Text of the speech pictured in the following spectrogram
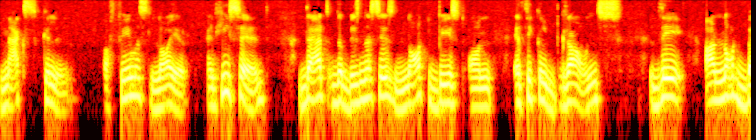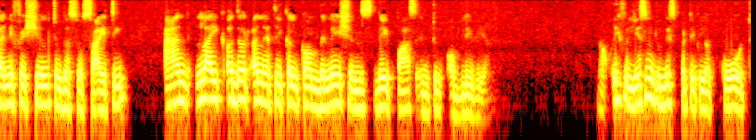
Max Killen, a famous lawyer, and he said that the businesses not based on ethical grounds, they are not beneficial to the society and like other unethical combinations, they pass into oblivion. Now, if we listen to this particular quote,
